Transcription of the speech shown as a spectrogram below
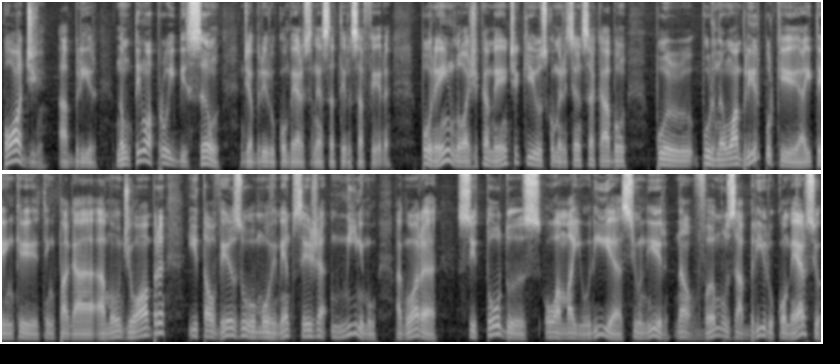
Pode abrir. Não tem uma proibição de abrir o comércio nessa terça-feira. Porém, logicamente que os comerciantes acabam por, por não abrir, porque aí tem que, tem que pagar a mão de obra e talvez o movimento seja mínimo. Agora, se todos ou a maioria se unir, não, vamos abrir o comércio,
